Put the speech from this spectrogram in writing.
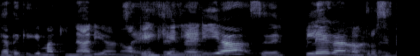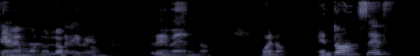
Fíjate que qué maquinaria, ¿no? Sí, qué sí, ingeniería se despliega en No, nuestro sistema inmunológico. tremendo. Tremendo. Bueno, entonces,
